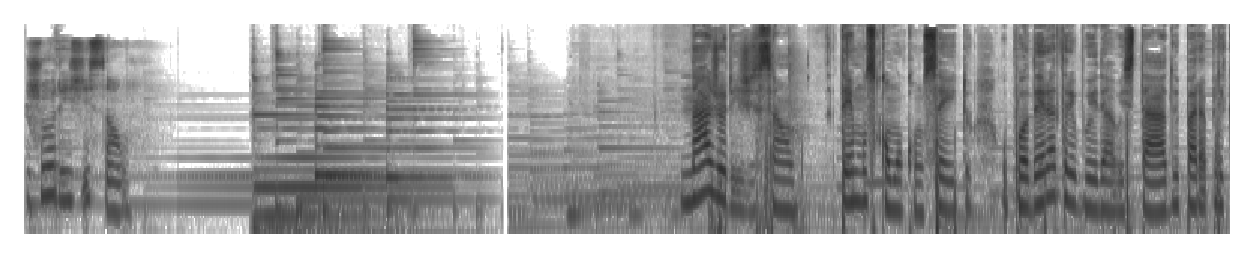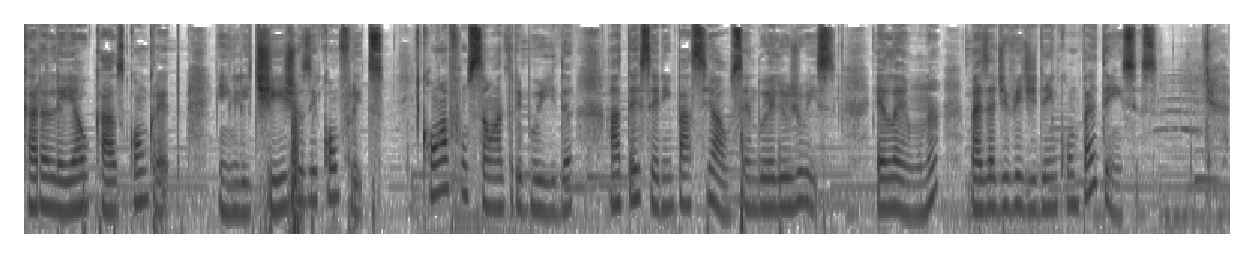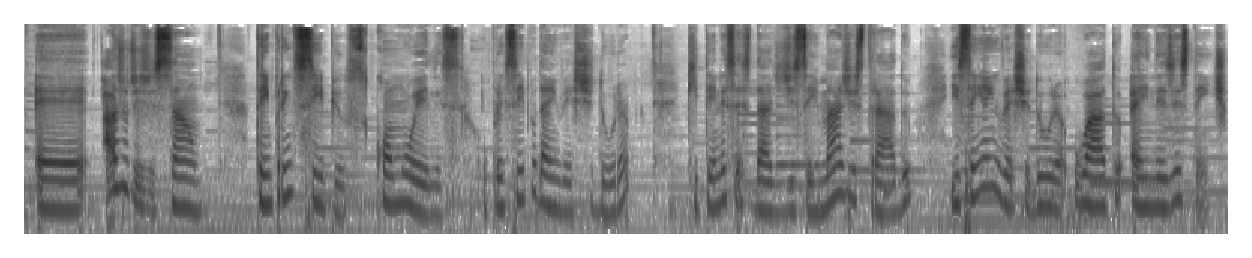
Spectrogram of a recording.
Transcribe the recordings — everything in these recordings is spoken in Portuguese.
Jurisdição. Na jurisdição, temos como conceito o poder atribuído ao Estado para aplicar a lei ao caso concreto, em litígios e conflitos, com a função atribuída a terceiro imparcial, sendo ele o juiz. Ela é una, mas é dividida em competências. É, a jurisdição tem princípios, como eles: o princípio da investidura, que tem necessidade de ser magistrado, e sem a investidura o ato é inexistente.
